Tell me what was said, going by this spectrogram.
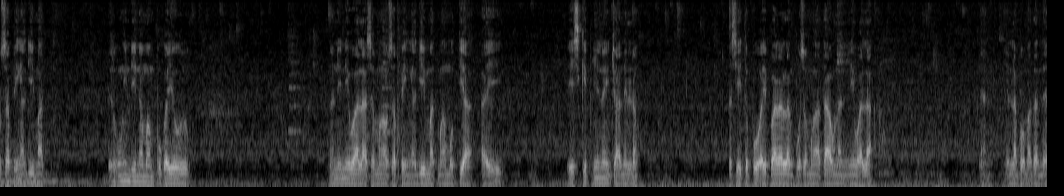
usaping agimat. Pero kung hindi naman po kayo naniniwala sa mga usaping agim at mga mutya ay i-skip nyo na yung channel no? Kasi ito po ay para lang po sa mga taong naniniwala. Yan. Yan lang po matanda.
